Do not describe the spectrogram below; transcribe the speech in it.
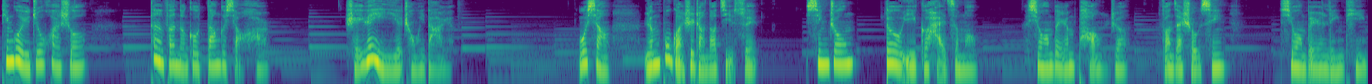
听过一句话说：“但凡能够当个小孩儿，谁愿意一夜成为大人？”我想，人不管是长到几岁，心中都有一个孩子梦，希望被人捧着，放在手心，希望被人聆听，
